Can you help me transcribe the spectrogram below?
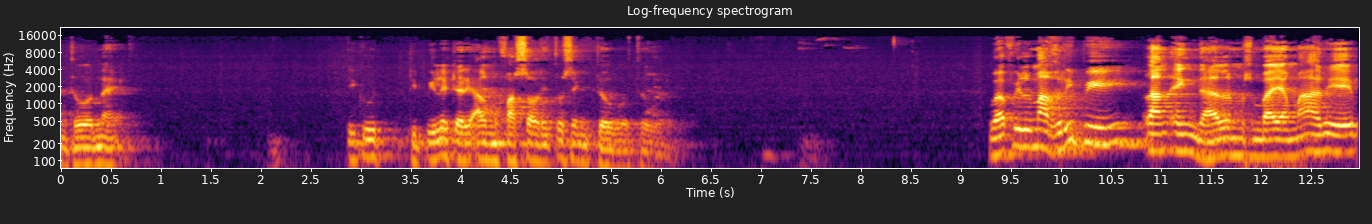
Itu nih iku dipilih dari al-mufassal itu sing dawa-dawa. Wa fil maghribi lan ing dalem sembayang maghrib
